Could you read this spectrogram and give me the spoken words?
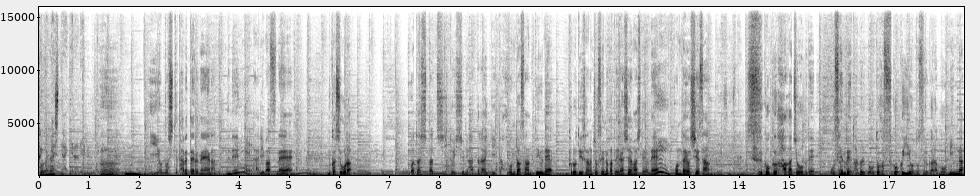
励ましてあげられるうん。うんいい音して食べてるねなんて言ってねねありますね。昔ほら私たちと一緒に働いていた本田さんっていうねプロデューサーの女性の方いらっしゃいましたよね、ええ。本田芳恵さん。すごく歯が丈夫でおせんべい食べると音がすごくいい音するからもうみんな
